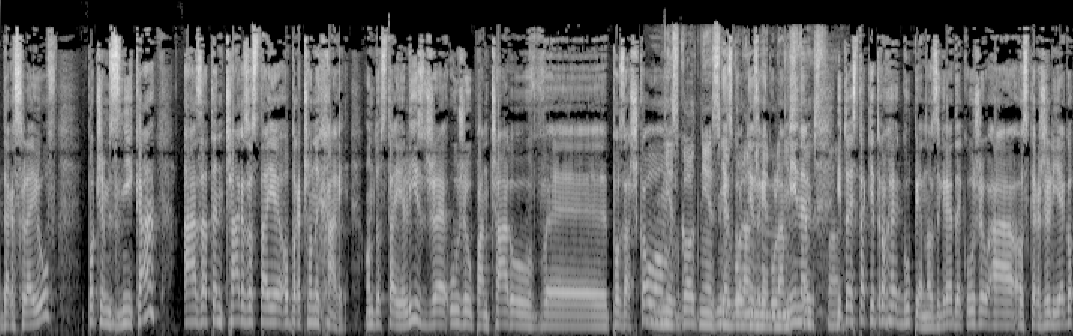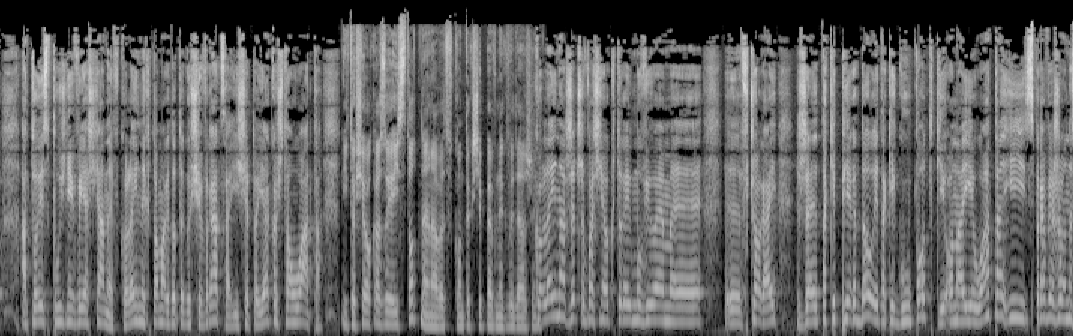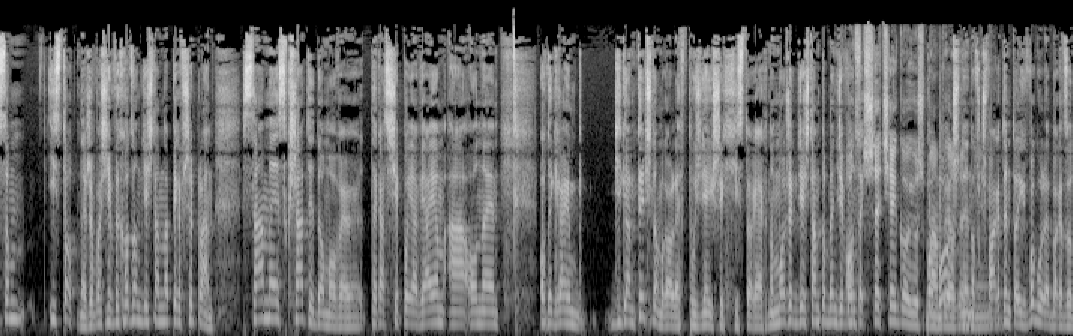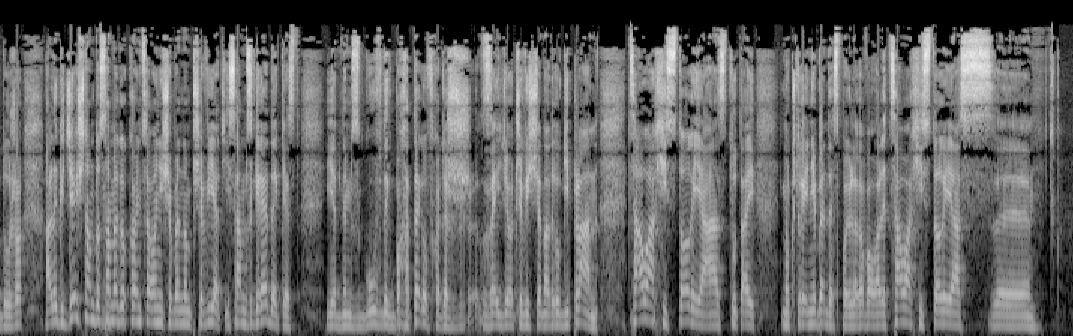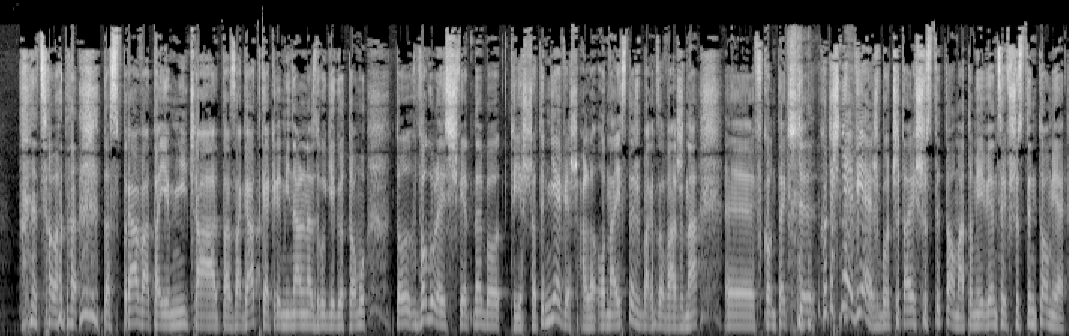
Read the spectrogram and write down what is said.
Darsleyów po czym znika, a za ten czar zostaje obraczony Harry. On dostaje list, że użył pan czaru w, e, poza szkołą. Niezgodnie z niezgodnie z regulaminem regulaminem. I to jest takie trochę głupie. No, Zgredek użył, a oskarżyli jego, a to jest później wyjaśniane. W kolejnych tomach do tego się wraca i się to jakoś tam łata. I to się okazuje istotne nawet w kontekście pewnych wydarzeń. Kolejna rzecz właśnie, o której mówiłem e, e, wczoraj, że takie pierdoły, takie głupotki, ona je łata i sprawia, że one są istotne, że właśnie wychodzą gdzieś tam na pierwszy plan. Same skrzaty domowe teraz się pojawiają, a one odegrają gigantyczną rolę w późniejszych historiach. No może gdzieś tam to będzie wątek Od trzeciego już mam poboczny, wrażenie. no w czwartym to ich w ogóle bardzo dużo, ale gdzieś tam do samego końca oni się będą przewijać i sam Zgredek jest jednym z głównych bohaterów, chociaż zejdzie oczywiście na drugi plan. Cała historia z tutaj, no której nie będę spoilerował, ale cała historia z... e, cała ta, ta sprawa tajemnicza, ta zagadka kryminalna z drugiego tomu, to w ogóle jest świetne, bo ty jeszcze o tym nie wiesz, ale ona jest też bardzo ważna e, w kontekście, chociaż nie wiesz, bo czytałeś szósty tom, a to mniej więcej w szóstym tomie e,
